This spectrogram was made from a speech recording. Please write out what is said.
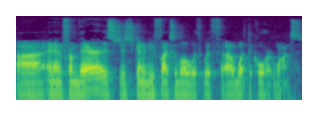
uh, and then from there, it's just going to be flexible with with uh, what the cohort wants.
